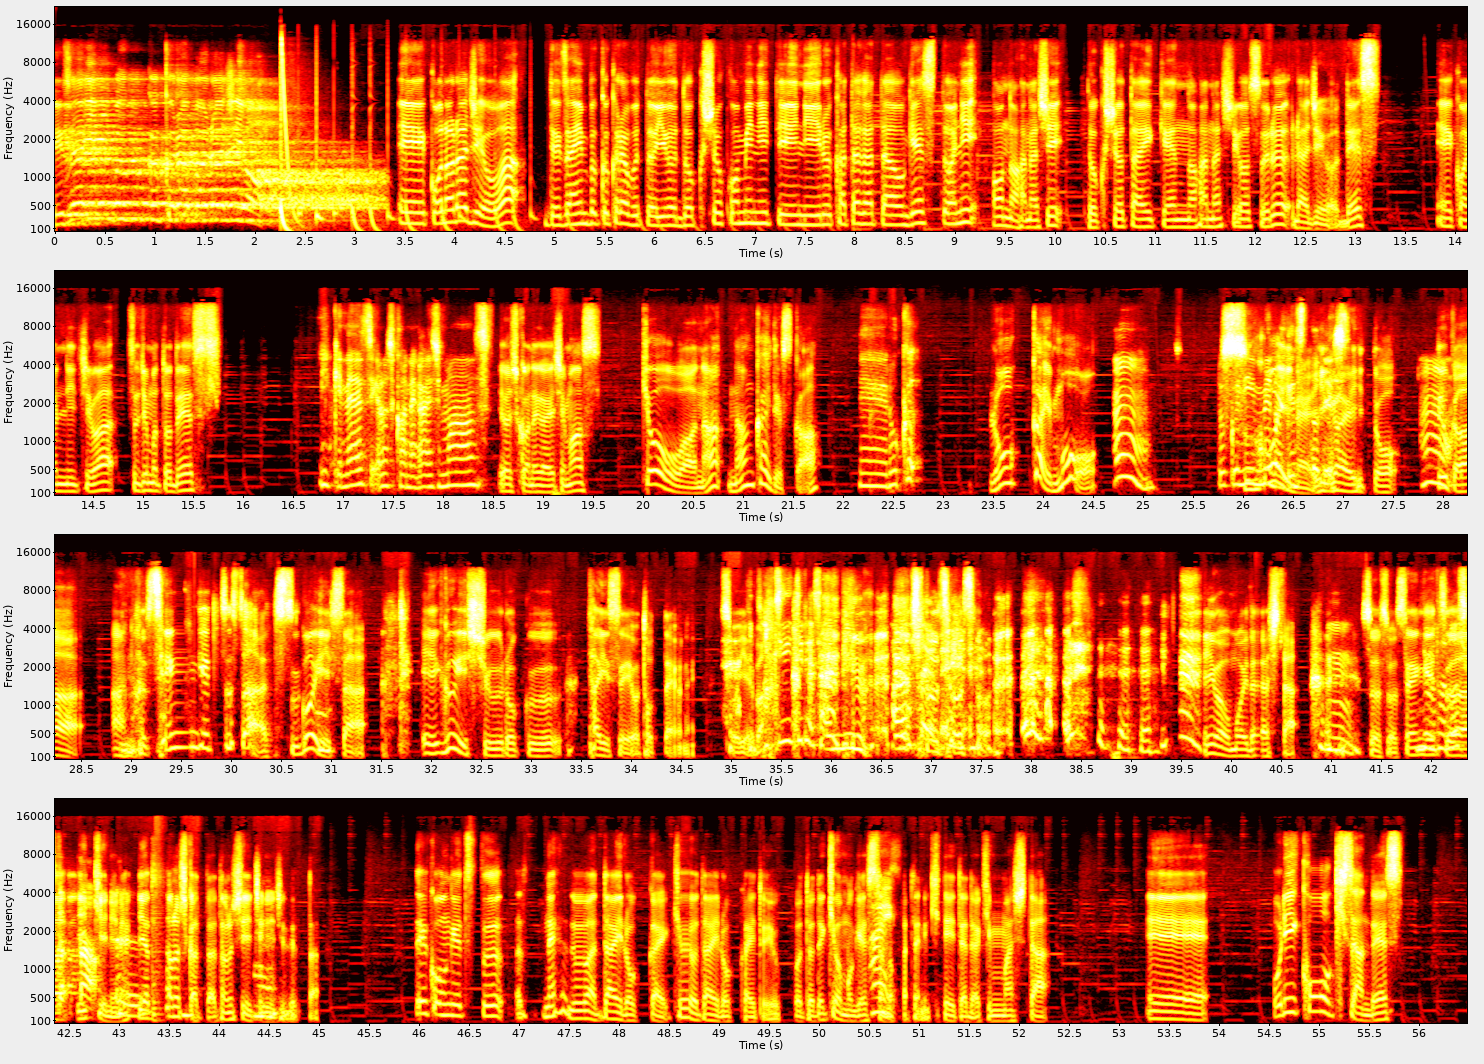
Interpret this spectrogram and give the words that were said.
デザインブッククラブラジオ、えーこのラジオはデザインブッククラブという読書コミュニティにいる方々をゲストに本の話読書体験の話をするラジオです、えーこんにちは辻本ですミキです。よろしくお願いします。よろしくお願いします今日はな何回ですか？えー、六。6回？もう？ん。う六す人目のゲストです。外とうんっていうかあの先月さすごいさ、えぐい収録体制を取ったよね。そういえば。一日で三人話したよね。そうそうそう。今思い出した。うん。そうそう。先月は一気にね、うん。いや楽しかった。楽しい一日だった、で今月ね、まあ、第6回今日第6回ということで今日もゲストの方に来ていただきました、えー堀幸喜さんです。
